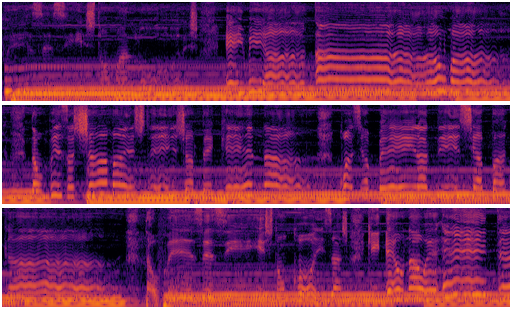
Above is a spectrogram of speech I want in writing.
Talvez exista uma luz em minha Talvez a chama esteja pequena, quase à beira de se apagar. Talvez existam coisas que eu não entenda,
